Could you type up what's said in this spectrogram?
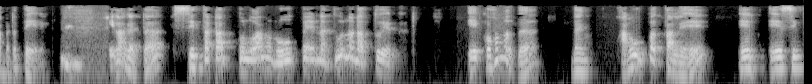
අපිට තේරෙන්නේ. ඊළඟට සිතටත් පුළුවන් රූපේ නැතුව නඩත්තු වෙන්නට. ඒ කොහොමද? දැන් අරූප තලයේ ඒ ඒ සිත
